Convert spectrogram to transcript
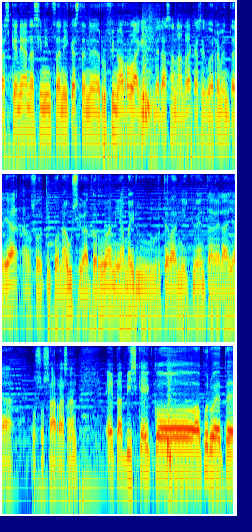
azkenean hasi nintzen ikasten eh, Rufino Arrolakin, bera zan Andrakaseko errementaria, oso tipo nausi bat orduan, ni amairu urte bat nikuen, eta bera ja oso sarra zan. Eta bizkaiko apuruet e,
